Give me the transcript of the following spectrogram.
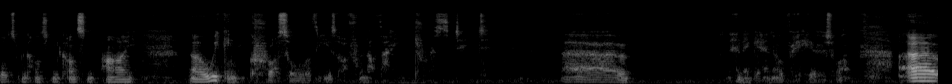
Boltzmann constant, constant pi. Uh, we can cross all of these off, we're not that interested. Uh, and again over here as well. Uh,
